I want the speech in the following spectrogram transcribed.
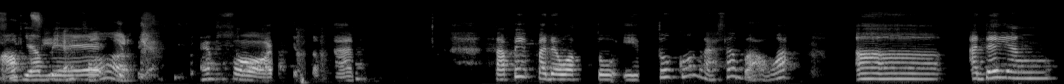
maaf ya B effort. Gitu ya. effort gitu kan tapi pada waktu itu gue merasa bahwa uh, ada yang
